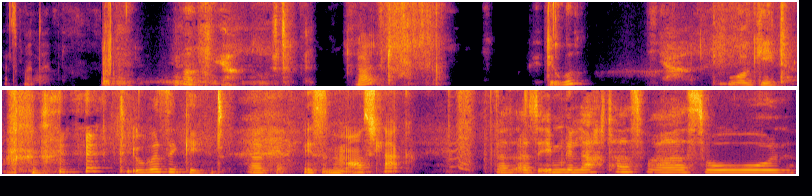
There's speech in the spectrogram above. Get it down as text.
Jetzt mal dann. Okay, ja, stimmt. Läuft? Die Uhr? Ja, die Uhr geht. die Uhr, sie geht. Okay. Wie ist es mit dem Ausschlag? Das, als du eben gelacht hast, war es so,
